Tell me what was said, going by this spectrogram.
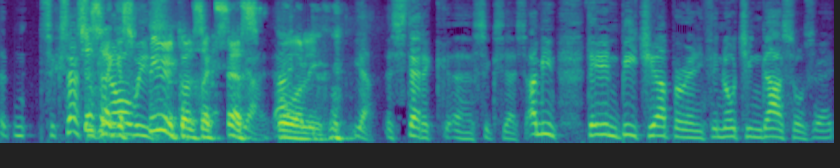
uh, success Just like a always spiritual success, Yeah, I- probably. yeah aesthetic uh, success. I mean, they didn't beat you up or anything. No chingazos, right?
